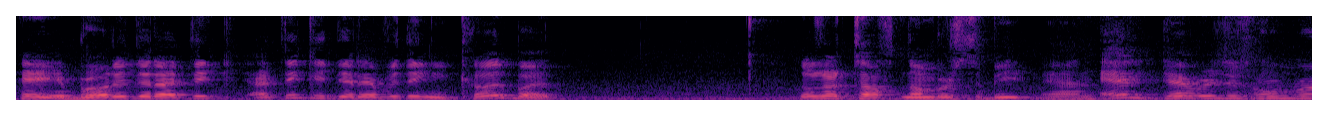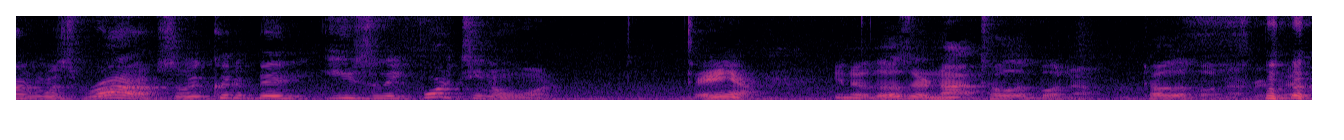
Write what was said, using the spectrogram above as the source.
hey, Brody did I think I think he did everything he could, but those are tough numbers to beat, man. And Devers' home run was robbed, so it could have been easily 1401. Damn. You know, those are not toilet bowl, num- toilet bowl numbers. Right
